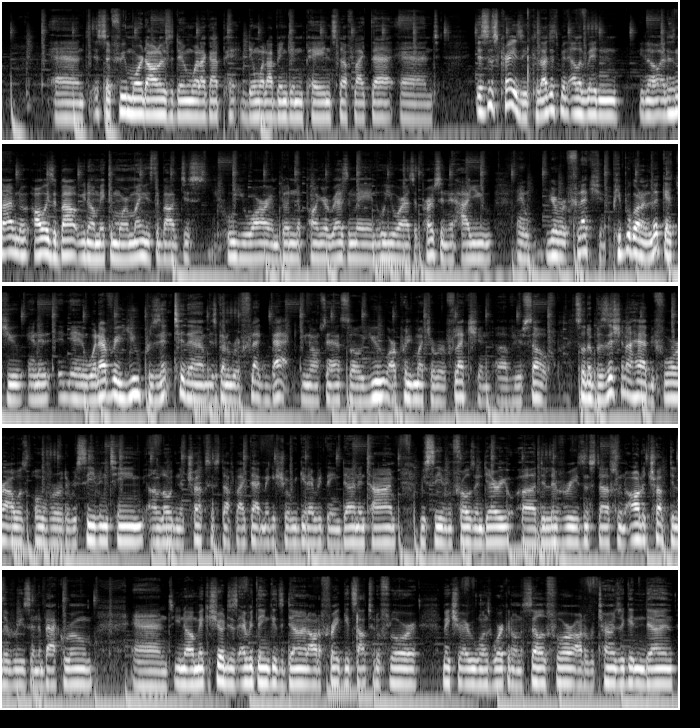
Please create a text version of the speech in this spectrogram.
and it's a few more dollars than what I got paid, than what I've been getting paid and stuff like that. And this is crazy because I just been elevating, you know, and it's not even always about, you know, making more money. It's about just who you are and building upon your resume and who you are as a person and how you and your reflection. People are going to look at you and, it, and whatever you present to them is going to reflect back, you know what I'm saying? So you are pretty much a reflection of yourself. So the position I had before, I was over the receiving team, unloading the trucks and stuff like that, making sure we get everything done in time, receiving frozen dairy uh, deliveries and stuff, so all the truck deliveries in the back room and you know making sure just everything gets done all the freight gets out to the floor make sure everyone's working on the sales floor all the returns are getting done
